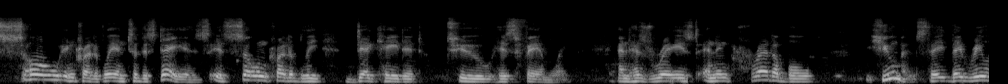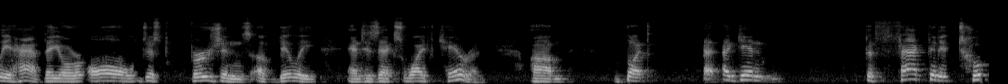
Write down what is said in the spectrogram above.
so incredibly, and to this day is is so incredibly dedicated to his family, and has raised an incredible humans. They they really have. They are all just versions of Billy and his ex-wife Karen. Um, but again, the fact that it took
